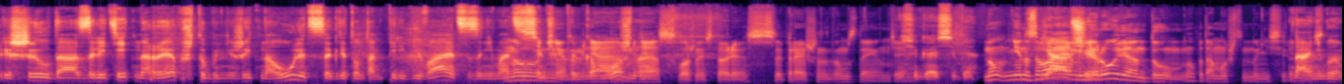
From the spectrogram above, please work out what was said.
Решил, да, залететь на рэп, чтобы не жить на улице, где-то он там перебивается, занимается Ну, всем, чем нет, у только меня, можно. у меня сложная история с Operation Doomsday. Нифига себе. Ну, не называем вообще- Неруvian Doom, ну, потому что, ну, не серьезно. Да, не будем,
